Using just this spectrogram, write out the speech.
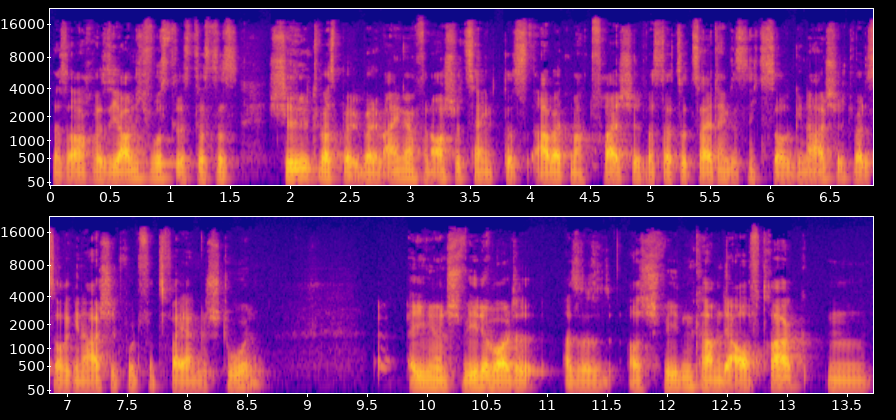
was, auch, was ich auch nicht wusste, ist, dass das Schild, was bei, über dem Eingang von Auschwitz hängt, das Arbeit macht Freischild, was da zur Zeit hängt, das ist nicht das Originalschild, weil das Originalschild wurde vor zwei Jahren gestohlen. Irgendwie ein Schwede wollte also aus Schweden kam der Auftrag. Hm,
